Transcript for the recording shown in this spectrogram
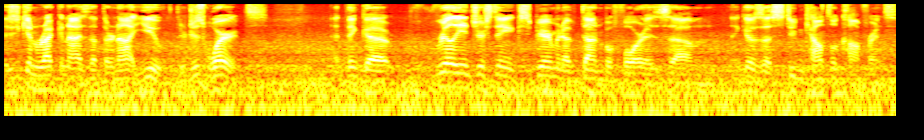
is you can recognize that they're not you. They're just words. I think a really interesting experiment I've done before is um, I think it was a student council conference,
